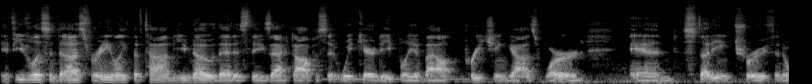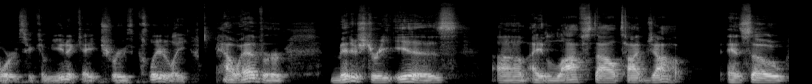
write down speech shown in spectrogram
If you've listened to us for any length of time, you know that it's the exact opposite. We care deeply about preaching God's word and studying truth in order to communicate truth clearly. However, ministry is um, a lifestyle type job. And so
